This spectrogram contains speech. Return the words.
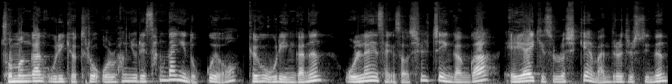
조만간 우리 곁으로 올 확률이 상당히 높고요. 결국 우리 인간은 온라인상에서 실제 인간과 AI 기술로 쉽게 만들어질 수 있는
